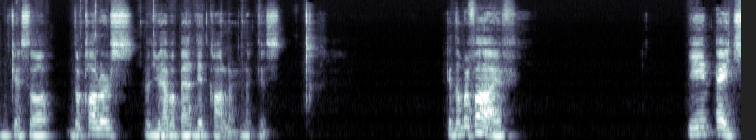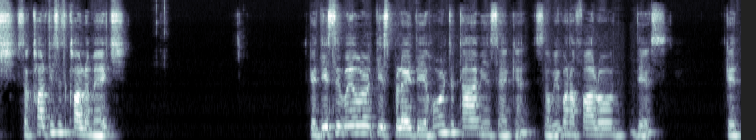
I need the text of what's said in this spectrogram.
Okay, so the colors, uh, you have a banded color like this. Okay, number five, in H. So call this is column H. Okay, this will display the hold time in seconds. So we're gonna follow this. Okay,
